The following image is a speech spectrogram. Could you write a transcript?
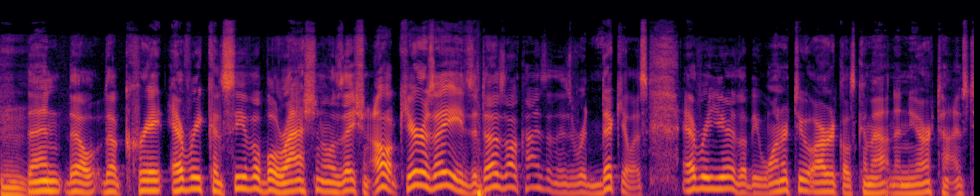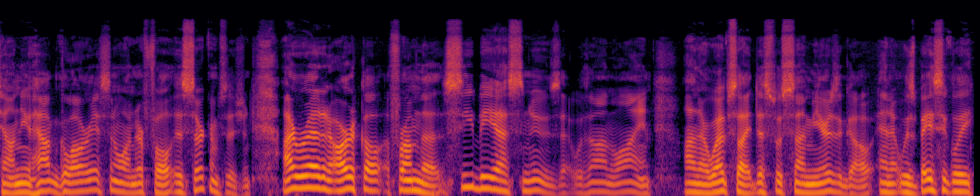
hmm. then they'll they'll create every conceivable rationalization. Oh, it cures AIDS. It does all kinds of things. It's ridiculous. Every year there'll be one or two articles come out in the New York Times telling you how glorious and wonderful is circumcision. I read an article from the CBS News that was online on their website. This was some years ago, and it was basically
